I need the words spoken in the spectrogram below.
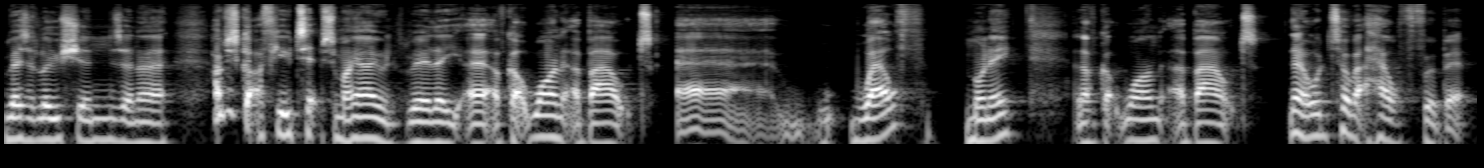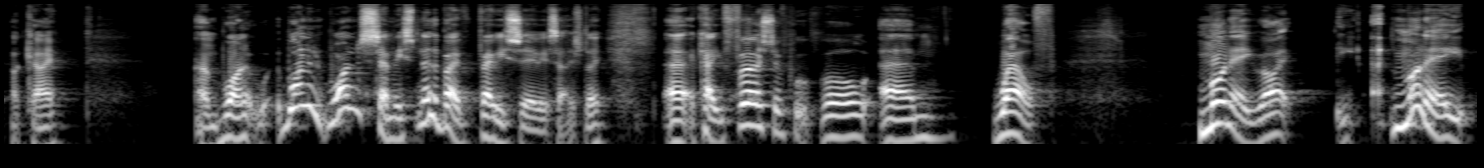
resolutions and uh, I've just got a few tips of my own really uh, I've got one about uh, wealth money and I've got one about no, we'll talk about health for a bit, okay? And one, one, one semi. No, they're both very serious actually. Uh, okay, first of all, um, wealth, money, right? Money.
